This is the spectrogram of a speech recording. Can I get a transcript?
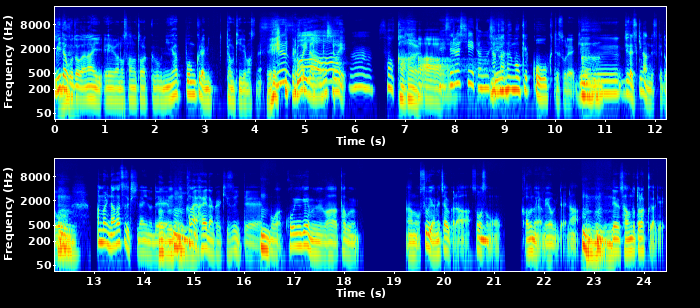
見たことがない映画のサウンドトラック僕200本くらい見多分聞いてますね。えすごいな。面白い。うんそうか。はあー珍しい楽しい、いゲームも結構多くてそれ。ゲーム自体好きなんですけど、うん。あんまり長続きしないので、うんうんうん。かなり早い段階で気づいて、うん。もうこういうゲームは多分あのすぐやめちゃうからそもそも買うのやめようみたいな、うんううん。ん。でサウンドトラックだけ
